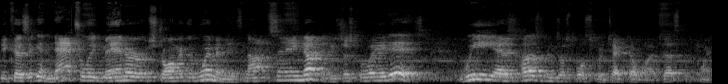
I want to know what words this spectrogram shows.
because again, naturally, men are stronger than women. It's not saying nothing, it's just the way it is. We, as husbands, are supposed to protect our wives. That's the point.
